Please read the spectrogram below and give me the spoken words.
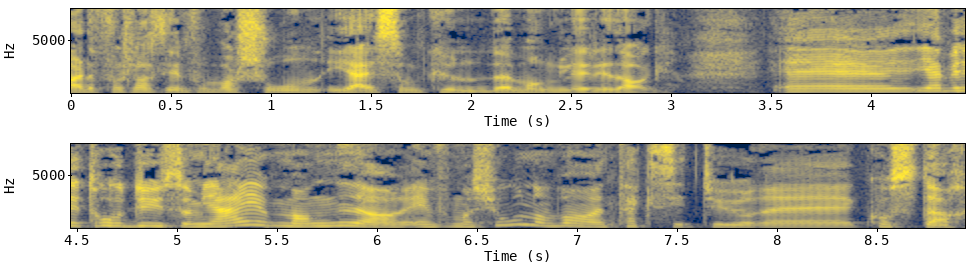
er det for slags informasjon jeg som kunde mangler i dag? Eh, jeg vil tro du som jeg mangler informasjon om hva en taxitur eh, koster.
